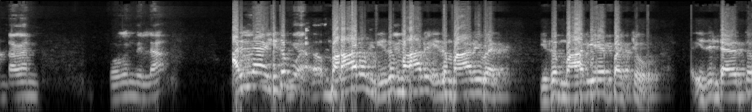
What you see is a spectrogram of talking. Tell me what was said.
ഉണ്ടാകാൻ പോകുന്നില്ല. അല്ല ഇത് മാറും. ഇത് മാറി ഇത് മാറി വരും ഇത് മാറിയേ പറ്റൂ. ഇതിന്റെ അകത്ത്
